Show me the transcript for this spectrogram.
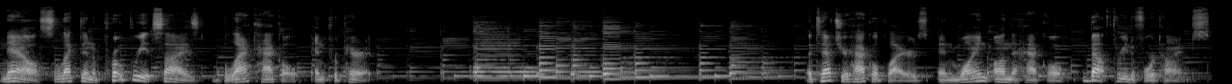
Now, select an appropriate sized black hackle and prepare it. Attach your hackle pliers and wind on the hackle about 3 to 4 times.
